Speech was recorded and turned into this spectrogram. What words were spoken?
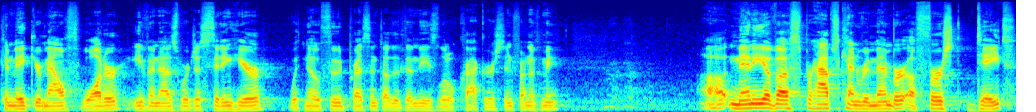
can make your mouth water, even as we're just sitting here with no food present other than these little crackers in front of me. Uh, many of us perhaps can remember a first date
